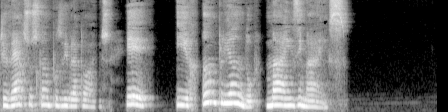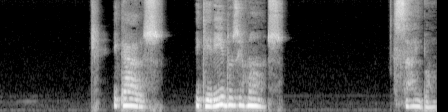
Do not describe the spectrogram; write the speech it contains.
diversos campos vibratórios e ir ampliando mais e mais. E caros e queridos irmãos, saibam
